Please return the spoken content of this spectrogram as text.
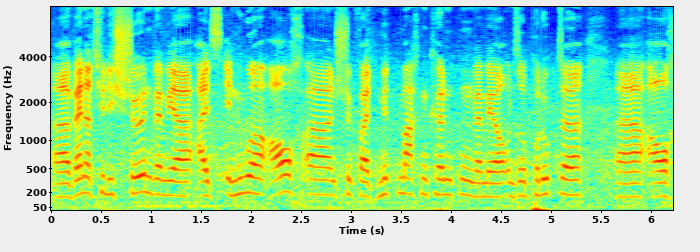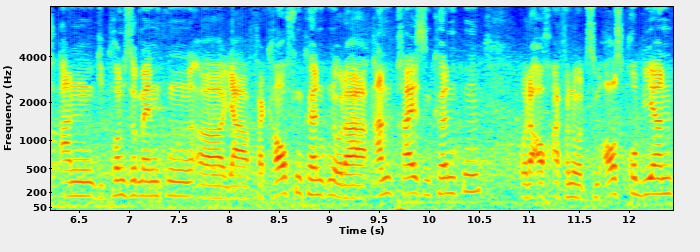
Äh, Wäre natürlich schön, wenn wir als Enur auch äh, ein Stück weit mitmachen könnten, wenn wir unsere Produkte äh, auch an die Konsumenten ja, verkaufen könnten oder anpreisen könnten. Oder auch einfach nur zum Ausprobieren,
